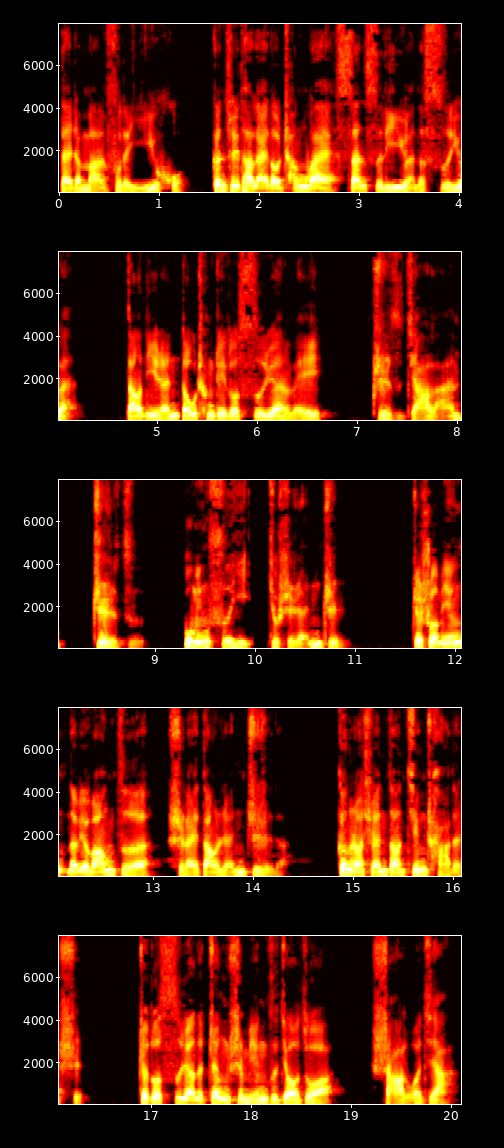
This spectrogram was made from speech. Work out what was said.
带着满腹的疑惑，跟随他来到城外三四里远的寺院。当地人都称这座寺院为智子伽蓝。智子，顾名思义就是人质，这说明那位王子是来当人质的。更让玄奘惊诧的是，这座寺院的正式名字叫做沙罗家，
